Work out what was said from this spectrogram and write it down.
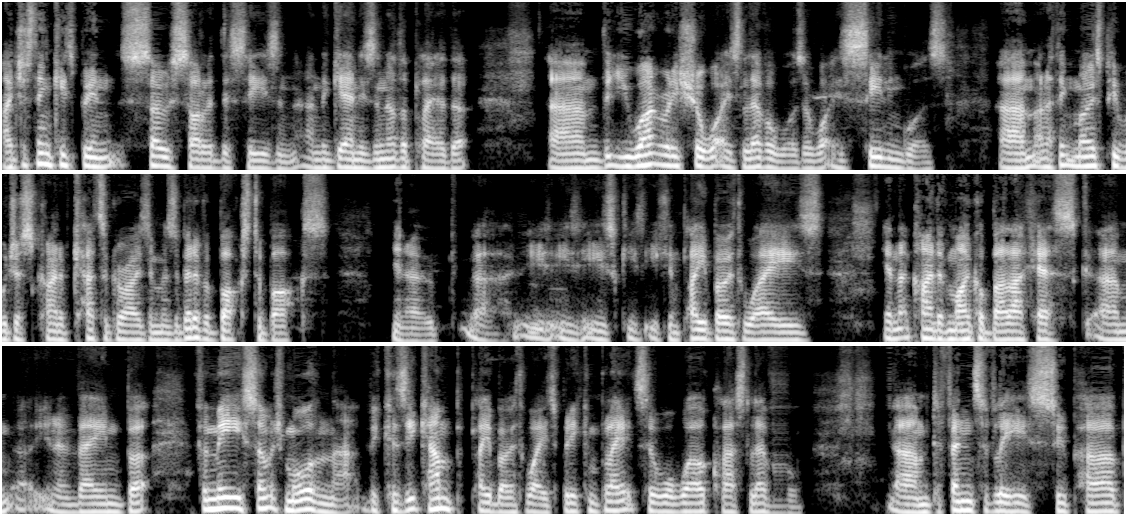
I just think he's been so solid this season. And again, he's another player that um, that you weren't really sure what his level was or what his ceiling was. Um, and I think most people just kind of categorize him as a bit of a box to box. You know, uh, he, he's, he's, he can play both ways in that kind of Michael Ballack esque, um, uh, you know, vein. But for me, so much more than that because he can play both ways, but he can play it to a world class level. Um, defensively, he's superb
